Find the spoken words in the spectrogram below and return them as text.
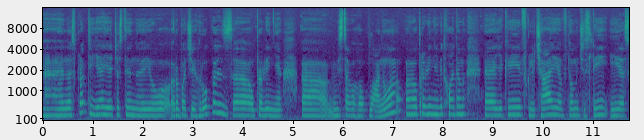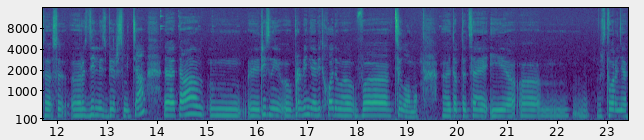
Е, Насправді я є частиною робочої групи з управління е, місцевого плану е, управління відходами, який включає в тому числі і роздільний збір сміття та різні управління відходами в цілому. Е, Тобто це і е, створення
